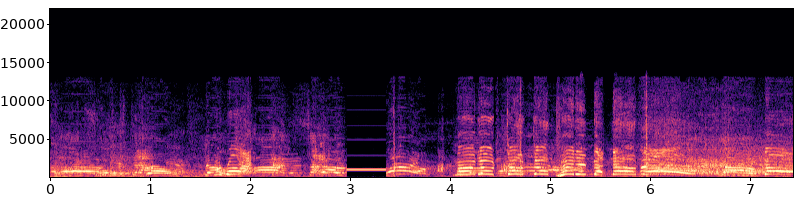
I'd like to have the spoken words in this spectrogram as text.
Uh, down. No, the Rock. No. Don't, a no, don't, don't pin him. No, no, no. no.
